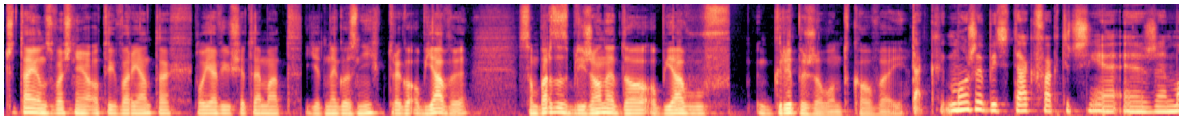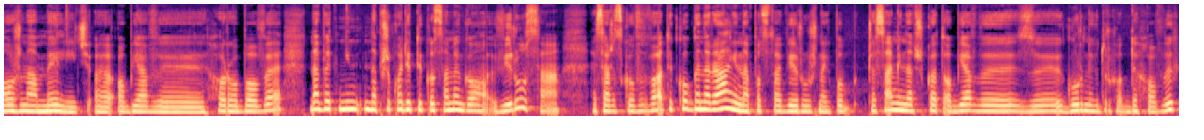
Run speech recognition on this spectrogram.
Czytając właśnie o tych wariantach, pojawił się temat jednego z nich, którego objawy są bardzo zbliżone do objawów grypy żołądkowej. Tak, może być tak faktycznie, e, że można mylić e, objawy chorobowe, nawet nie na przykładzie tylko samego wirusa SARS-CoV-2, tylko generalnie na podstawie różnych, bo czasami na przykład objawy z górnych dróg oddechowych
